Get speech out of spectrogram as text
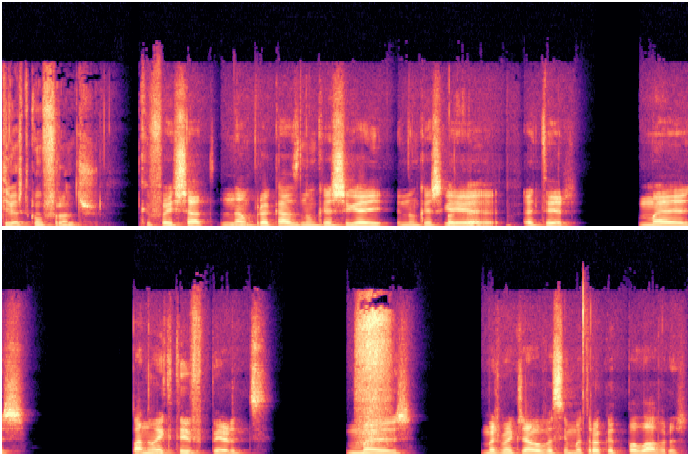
Tiveste confrontos? que foi chato. Não, por acaso nunca cheguei, nunca cheguei a, a ter. Mas pá, não é que esteve perto, mas, mas meio que já houve assim uma troca de palavras.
